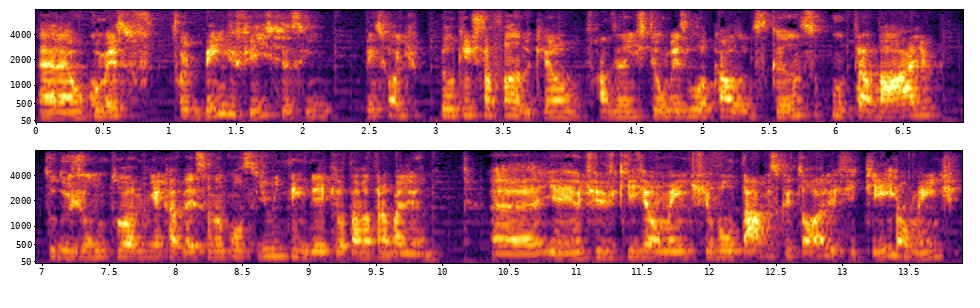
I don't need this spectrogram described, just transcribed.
É, o começo foi bem difícil, assim, principalmente pelo que a gente tá falando, que é o fato de a gente ter o mesmo local do descanso com o trabalho, tudo junto, a minha cabeça não conseguiu entender que eu tava trabalhando. É, e aí eu tive que realmente voltar pro escritório e fiquei realmente.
